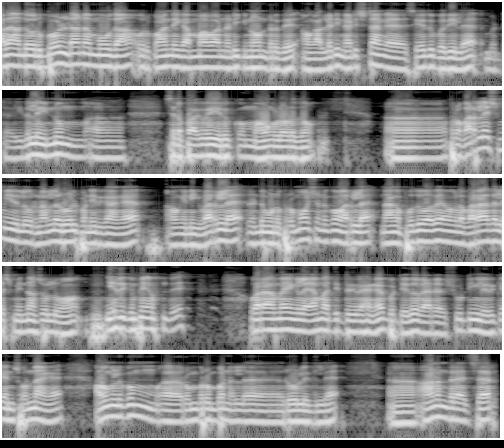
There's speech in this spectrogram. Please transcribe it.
அதான் அந்த ஒரு போல்டான மூவ் தான். ஒரு குழந்தைக்கு அம்மாவாக நடிக்கணுன்றது அவங்க ஆல்ரெடி நடிச்சிட்டாங்க சேதுபதியில் பட் இதில் இன்னும் சிறப்பாகவே இருக்கும் அவங்களோடதும். அப்புறம் வரலட்சுமி இதில் ஒரு நல்ல ரோல் பண்ணியிருக்காங்க. அவங்க இன்றைக்கி வரல. ரெண்டு மூணு ப்ரொமோஷனுக்கும் வரல. நாங்கள் பொதுவாகவே அவங்கள வராத லட்சுமின்னு தான் சொல்லுவோம். எதுக்குமே வந்து வராமல் எங்களை ஏமாற்றிட்டு இருக்கிறாங்க பட் ஏதோ வேறு ஷூட்டிங்கில் இருக்கேன்னு சொன்னாங்க. அவங்களுக்கும் ரொம்ப ரொம்ப நல்ல ரோல் இதில். ஆனந்தராஜ் சார்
